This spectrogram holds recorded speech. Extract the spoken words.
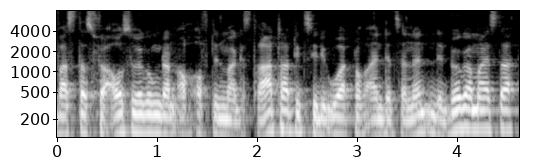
was das für Auswirkungen dann auch auf den Magistrat hat. Die CDU hat noch einen Dezernenten, den Bürgermeister.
